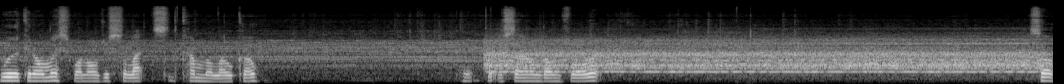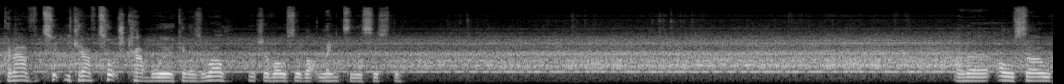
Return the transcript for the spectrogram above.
working on this one. I'll just select the camera loco. Put the sound on for it. So I can have you can have touch cab working as well, which I've also got linked to the system. And uh, also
